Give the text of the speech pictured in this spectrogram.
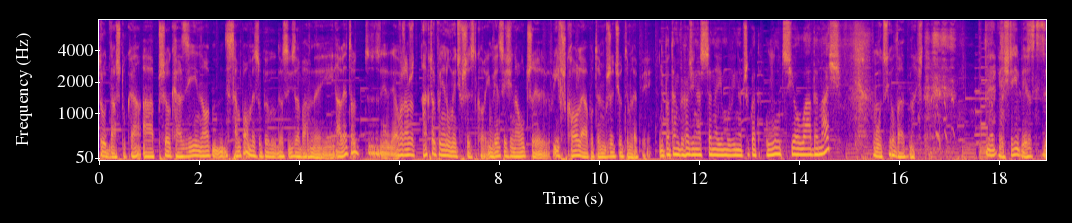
trudna sztuka, a przy okazji no, sam pomysł był dosyć zabawny. Ale to ja uważam, że aktor powinien umieć wszystko. Im więcej się nauczy i w szkole, a potem w życiu, tym lepiej. I potem wychodzi na scenę i mówi na przykład Lucio Ładenaś? Lucja ładność. Jeśli jest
